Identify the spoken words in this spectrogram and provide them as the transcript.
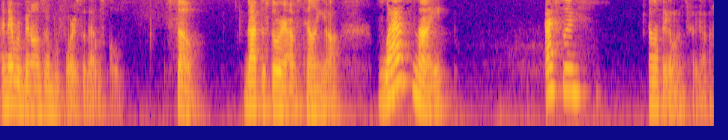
I never been on Zoom before, so that was cool. So, not the story I was telling y'all. Last night, actually, I don't think I want to tell y'all.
